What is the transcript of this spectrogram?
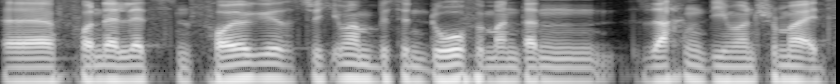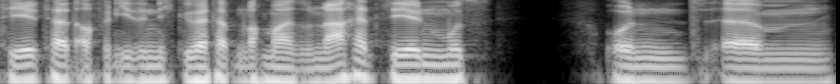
äh, von der letzten Folge. Das ist natürlich immer ein bisschen doof, wenn man dann Sachen, die man schon mal erzählt hat, auch wenn ihr sie nicht gehört habt, nochmal so nacherzählen muss. Und ähm,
